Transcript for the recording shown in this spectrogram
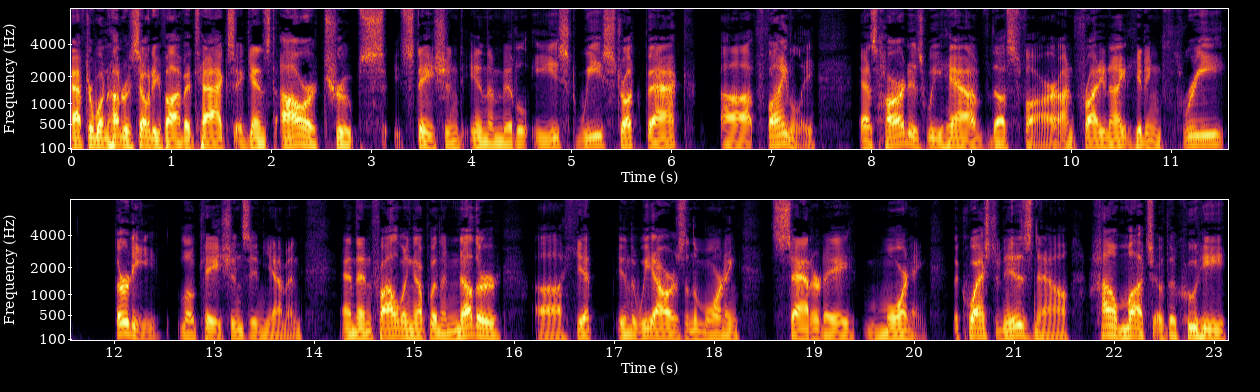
After 175 attacks against our troops stationed in the Middle East, we struck back uh, finally as hard as we have thus far on Friday night, hitting 330 locations in Yemen, and then following up with another uh, hit in the wee hours of the morning Saturday morning. The question is now how much of the Houthi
